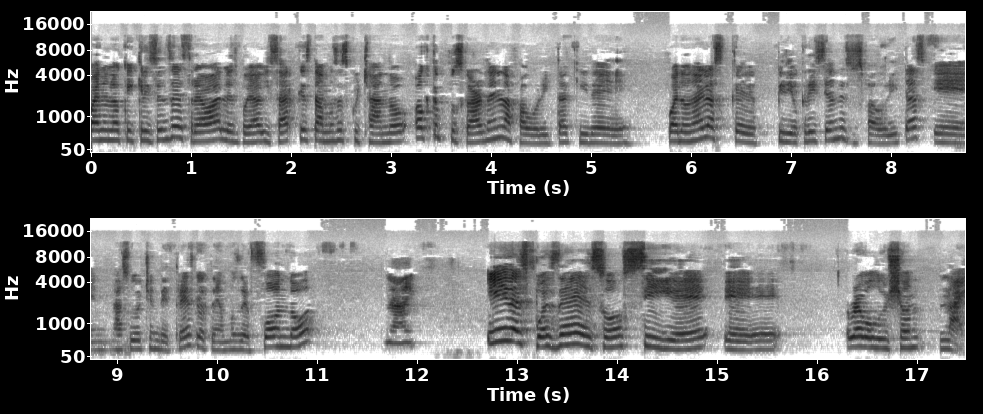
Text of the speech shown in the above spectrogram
Bueno, en lo que Cristian se estreba, les voy a avisar que estamos escuchando Octopus Garden, la favorita aquí de. Bueno, una de las que pidió Cristian de sus favoritas en Azul 83, la tenemos de fondo. Nice. Y después de eso sigue eh, Revolution 9.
